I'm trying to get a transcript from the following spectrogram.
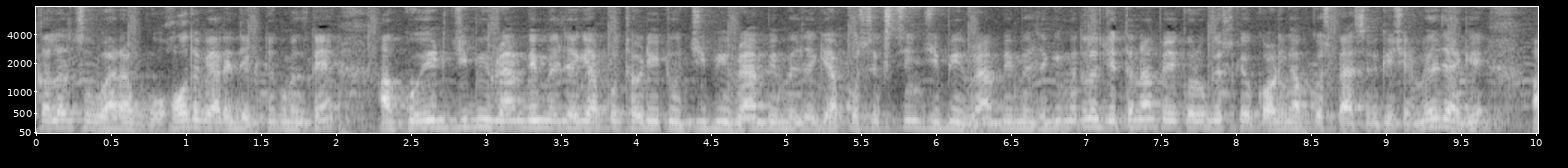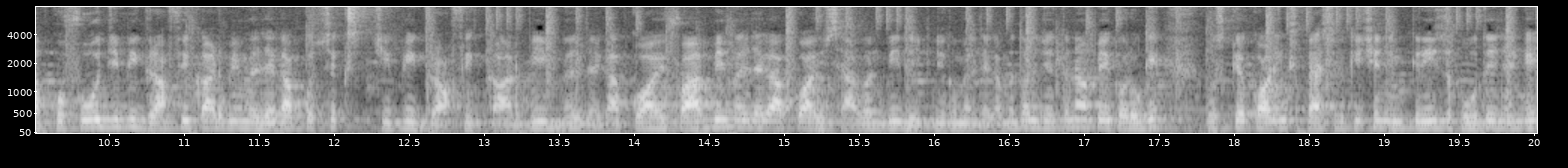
कलर्स वगैरह बहुत प्यारे देखने को मिलते हैं। आपको एट जी रैम भी मिल जाएगी। आपको थर्टी टू रैम भी मिल जाएगी। आपको सिक्सटीन जी रैम भी मिल जाएगी। मतलब जितना पे करोगे, उसके अकॉर्डिंग आपको स्पेसिफिकेशन मिल जाएँगे। आपको four G B graphic card भी मिल जाएगा, आपको six G B graphic card भी मिल जाएगा, आपको आई फाइव भी मिल जाएगा, आपको आई सेवन भी देखने को मिल जाएगा। मतलब जितना पे करोगे, उसके अकॉर्डिंग स्पेसिफिकेशन इंक्रीज होते जाएँगे।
